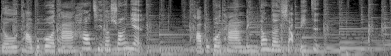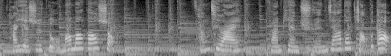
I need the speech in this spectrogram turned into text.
都逃不过他好奇的双眼，逃不过他灵动的小鼻子。他也是躲猫猫高手，藏起来，翻遍全家都找不到。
